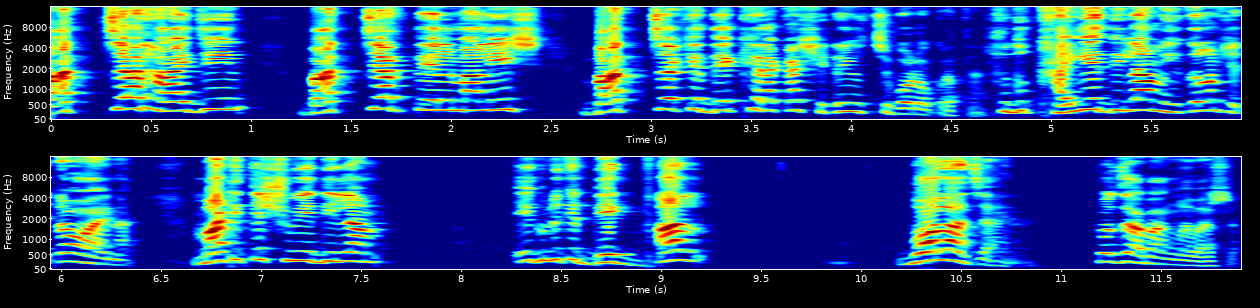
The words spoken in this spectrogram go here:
বাচ্চার হাইজিন বাচ্চার তেল মালিশ, বাচ্চাকে দেখে রাখা, সেটাই হচ্ছে বড় কথা। শুধু খাইয়ে দিলাম ইয়ে করলাম, সেটাও হয় না। মাটিতে শুয়ে দিলাম, এগুলিকে দেখভাল বলা যায় না সোজা বাংলা ভাষা।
